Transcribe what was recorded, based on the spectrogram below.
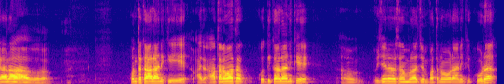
చాలా కొంతకాలానికి అది- ఆ తర్వాత కొద్ది కాలానికే విజయనగర సామ్రాజ్యం పతనం అవడానికి కూడా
